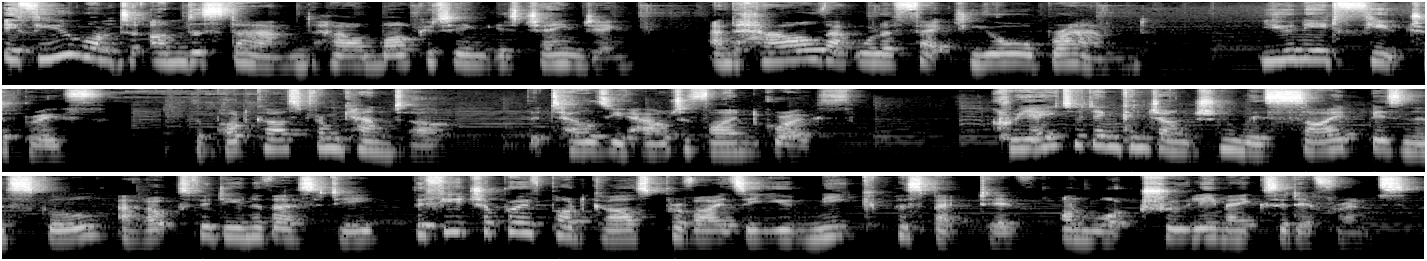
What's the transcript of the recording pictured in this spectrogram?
If you want to understand how marketing is changing and how that will affect your brand, you need Future Proof, the podcast from Kantar that tells you how to find growth. Created in conjunction with Saïd Business School at Oxford University, the Future Proof podcast provides a unique perspective on what truly makes a difference.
